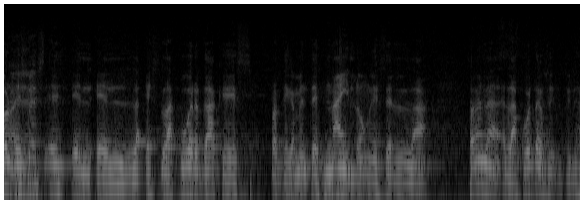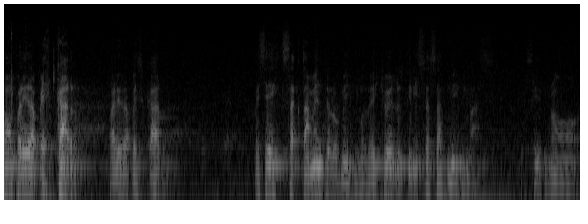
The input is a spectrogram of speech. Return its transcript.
Bueno, eso es, es el- el- es la cuerda que es prácticamente es nylon, es el- la, ¿saben la, la cuerda que utilizamos para ir a pescar? Para ir a pescar. Pues es exactamente lo mismo. De hecho, él utiliza esas mismas. Es decir, no,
